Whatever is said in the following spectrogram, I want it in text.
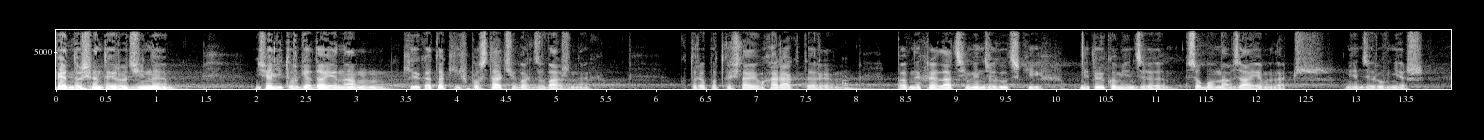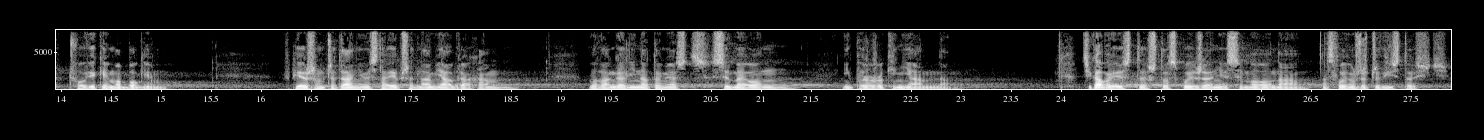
Święto świętej rodziny. Dzisiaj liturgia daje nam kilka takich postaci bardzo ważnych, które podkreślają charakter pewnych relacji międzyludzkich, nie tylko między sobą nawzajem, lecz między również człowiekiem a Bogiem. W pierwszym czytaniu staje przed nami Abraham, w Ewangelii natomiast Symeon i prorokini Anna. Ciekawe jest też to spojrzenie Symeona na swoją rzeczywistość,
